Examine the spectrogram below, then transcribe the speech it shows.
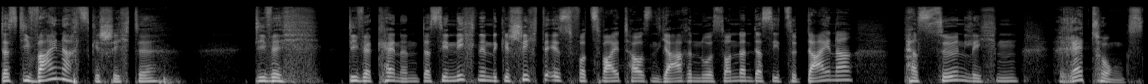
dass die Weihnachtsgeschichte, die wir, die wir kennen, dass sie nicht eine Geschichte ist vor 2000 Jahren nur, sondern dass sie zu deiner persönlichen Rettungs-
